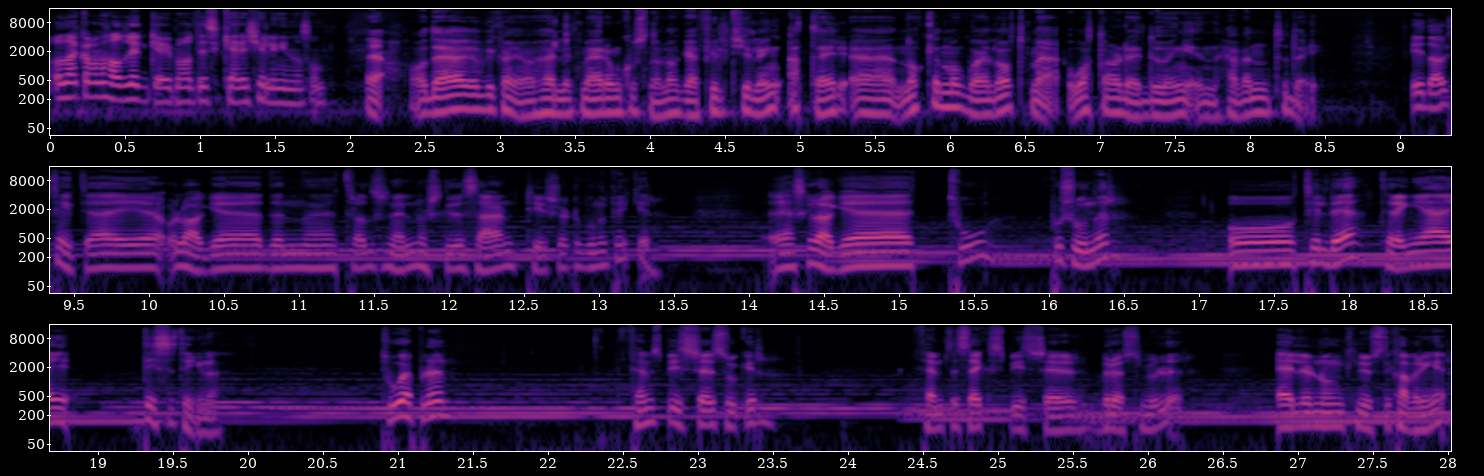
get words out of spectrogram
Og da kan man ha det litt gøy med å dissekere kyllingen og sånn. Ja, og det, Vi kan jo høre litt mer om hvordan å lage fylt kylling etter eh, nok en Mogwai-låt med 'What Are They Doing In Heaven Today'. I dag tenkte jeg å lage den eh, tradisjonelle norske desserten T-skjørt og bondepiker. Jeg skal lage to porsjoner, og til det trenger jeg disse tingene. To epler, fem spiseskjeer sukker, fem til seks spiseskjeer brødsmuler eller noen knuste kavringer,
